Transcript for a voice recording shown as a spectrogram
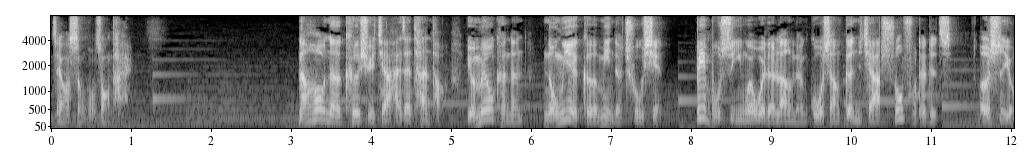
这样生活状态。然后呢，科学家还在探讨有没有可能农业革命的出现，并不是因为为了让人过上更加舒服的日子，而是有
